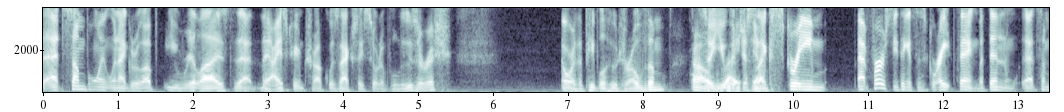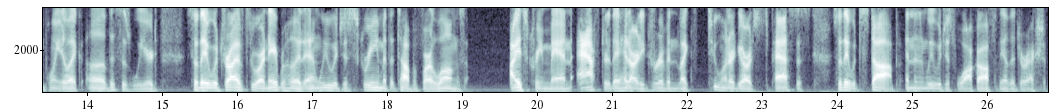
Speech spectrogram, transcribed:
at some point when I grew up, you realized that the ice cream truck was actually sort of loserish, or the people who drove them. Oh, so you would just yeah. like scream. At first, you think it's this great thing, but then at some point, you're like, "Uh, this is weird." So they would drive through our neighborhood, and we would just scream at the top of our lungs, "Ice cream man!" After they had already driven like 200 yards past us, so they would stop, and then we would just walk off in the other direction.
